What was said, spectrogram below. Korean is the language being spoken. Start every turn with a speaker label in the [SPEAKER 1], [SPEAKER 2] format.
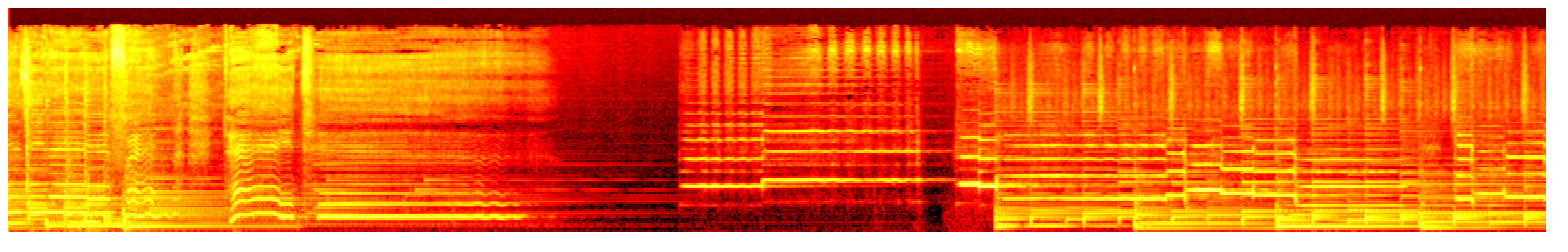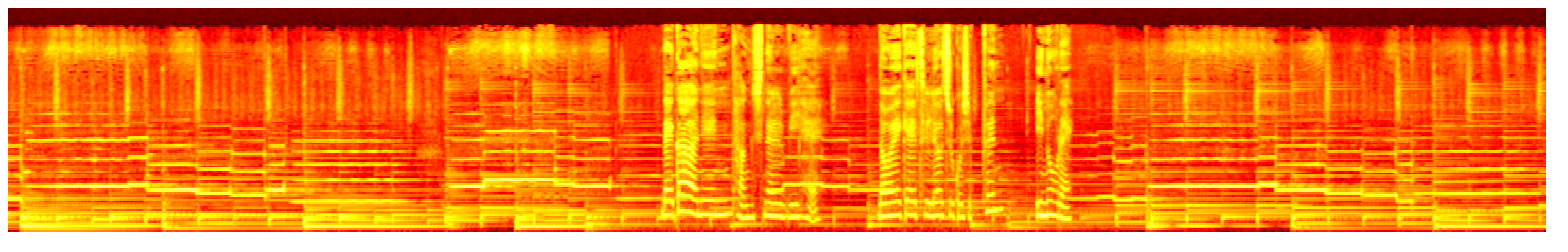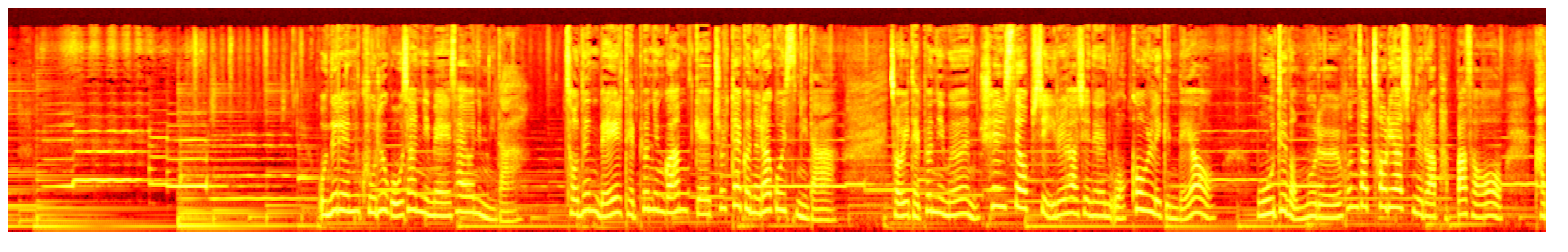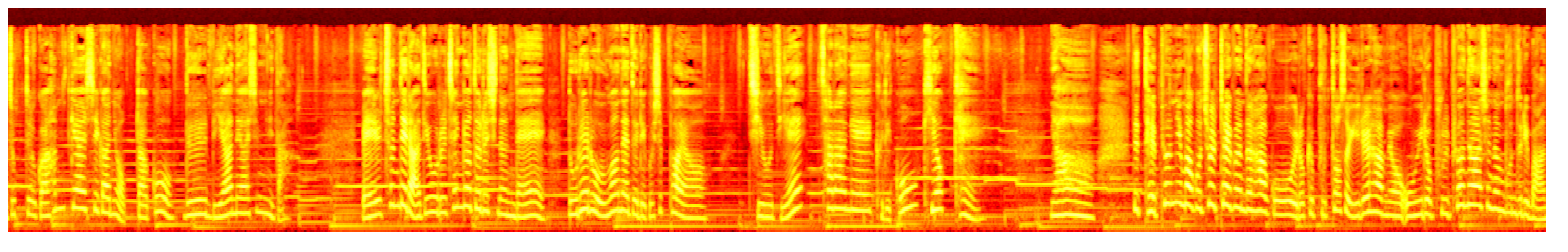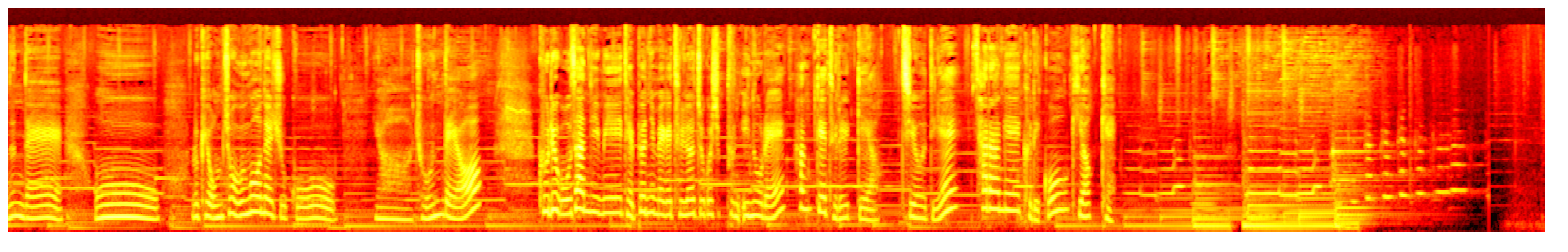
[SPEAKER 1] 윤태진의 FM 데이트
[SPEAKER 2] 내가 아닌 당신을 위해 너에게 들려주고 싶은 이 노래 오늘은 9654님의 사연입니다. 저는 매일 대표님과 함께 출퇴근을 하고 있습니다. 저희 대표님은 쉴 새 없이 일을 하시는 워커홀릭인데요. 모든 업무를 혼자 처리하시느라 바빠서 가족들과 함께 할 시간이 없다고 늘 미안해 하십니다. 매일 춘디 라디오를 챙겨 들으시는데 노래로 응원해드리고 싶어요. god의 사랑해 그리고 기억해. 야, 근데 대표님하고 출퇴근을 하고 이렇게 붙어서 일을 하면 오히려 불편해 하시는 분들이 많은데, 오, 이렇게 엄청 응원해주고, 야, 좋은데요? 9654님이 대표님에게 들려주고 싶은 이 노래 함께 들을게요. god의 사랑해 그리고 기억해.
